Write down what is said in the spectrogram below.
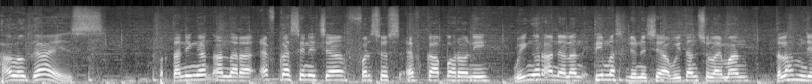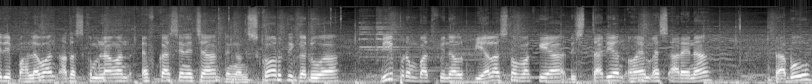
Halo guys, pertandingan antara FK Senica versus FK Pohroni, winger andalan timnas Indonesia Witan Sulaiman telah menjadi pahlawan atas kemenangan FK Senica dengan skor 3-2 di perempat final Piala Slovakia di Stadion OMS Arena, Rabu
